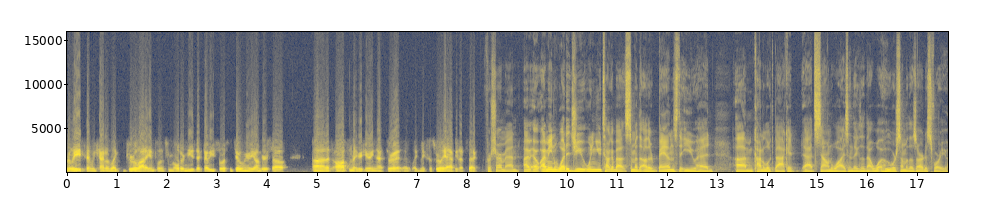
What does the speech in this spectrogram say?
release, and we kind of like drew a lot of influence from older music that we used to listen to when we were younger. So uh, that's awesome that you're hearing that through it. That like makes us really happy. That's sick. For sure, man. I, I mean, what did you when you talk about some of the other bands that you had um, kind of looked back at at sound wise and things like that? What who were some of those artists for you?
